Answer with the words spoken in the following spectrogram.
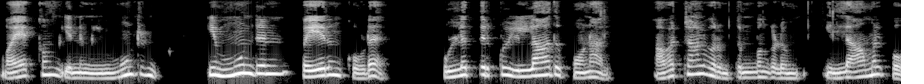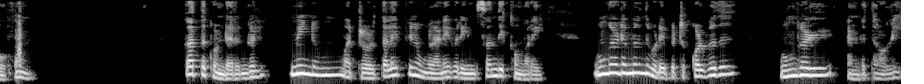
மயக்கம் என்னும் இம்மூன்றின் இம்மூன்றின் பெயரும் கூட உள்ளத்திற்குள் இல்லாது போனால் அவற்றால் வரும் துன்பங்களும் இல்லாமல் போகும். கத்துக்கொண்டிருங்கள். மீண்டும் மற்றொரு தலைப்பில் உங்கள் அனைவரையும் சந்திக்கும் வரை உங்களிடமிருந்து விடைபெற்றுக் கொள்வது உங்கள் அன்பு தோழி.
